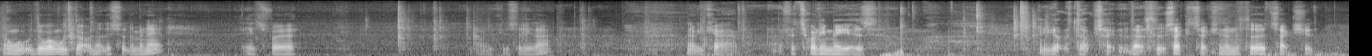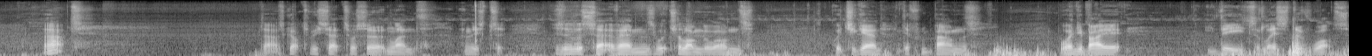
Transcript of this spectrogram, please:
the one we've got on at this at the minute is for well, you can see that. No you can't for 20 meters. You got the top section that's the second section and the third section. That that's got to be set to a certain length. And there's, there's another set of ends which are longer ones which again different bands. But when you buy it these a list of what's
